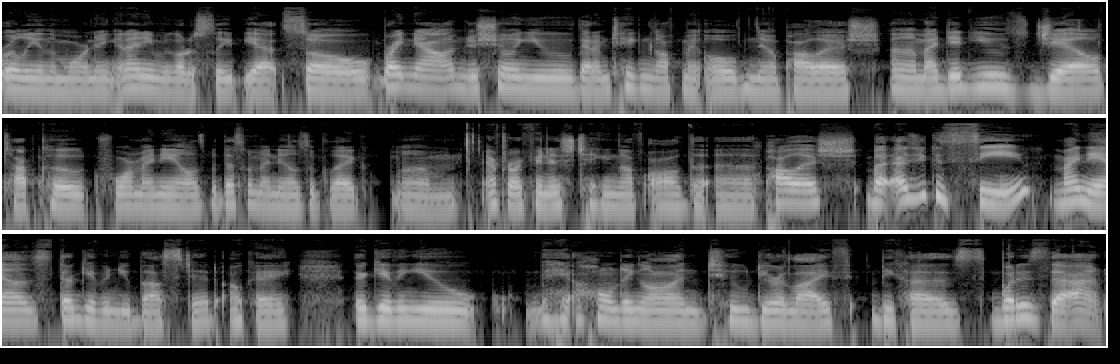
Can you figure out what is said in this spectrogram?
early in the morning, and I didn't even go to sleep yet. So right now, I'm just showing you that I'm taking off my old nail polish. Um, I did use gel top coat for my nails, but that's what my nails look like um, after I finished taking off all the uh, polish. But as you can see, my nails, they're giving you busted, okay? They're giving you holding on to dear life because what is that?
